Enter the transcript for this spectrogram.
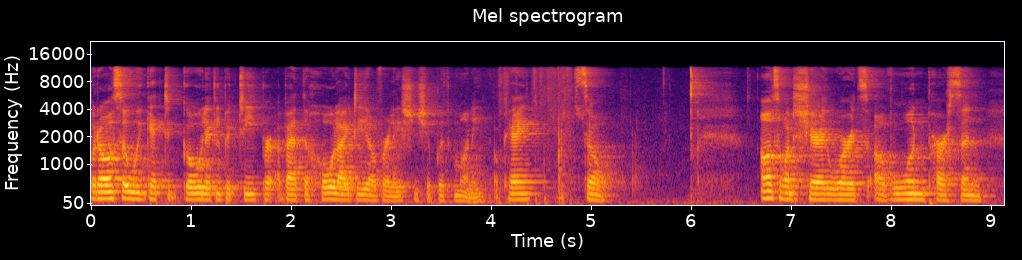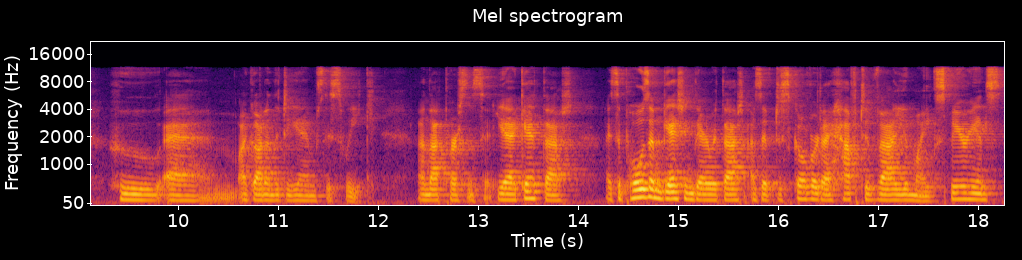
but also we get to go a little bit deeper about the whole idea of relationship with money. Okay, so I also want to share the words of one person who um, I got in the DMs this week. And that person said, Yeah, I get that. I suppose I'm getting there with that as I've discovered I have to value my experience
